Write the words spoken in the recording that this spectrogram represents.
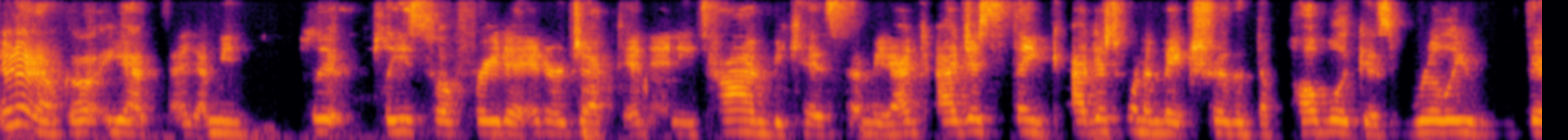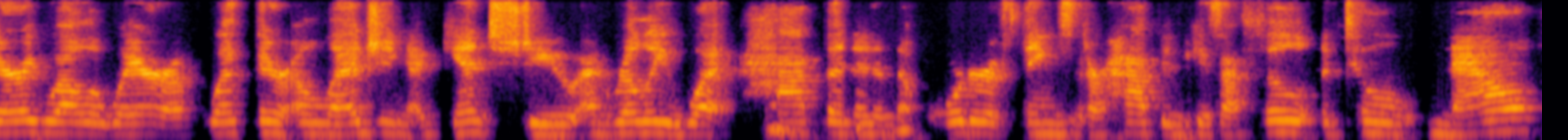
No, no, no. Go. Yeah. I, I mean, pl- please feel free to interject at any time because I mean, I, I just think I just want to make sure that the public is really very well aware of what they're alleging against you and really what happened and in the order of things that are happening because I feel until now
